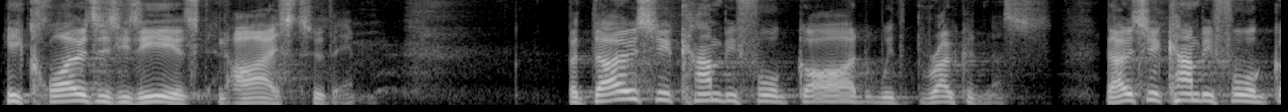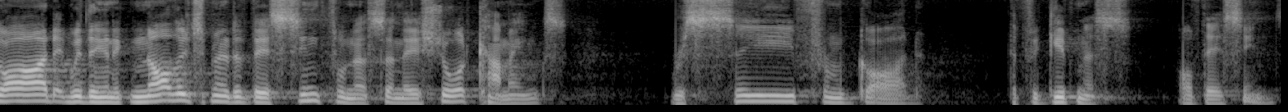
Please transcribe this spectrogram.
He closes his ears and eyes to them. But those who come before God with brokenness, those who come before God with an acknowledgement of their sinfulness and their shortcomings, receive from God the forgiveness of their sins.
